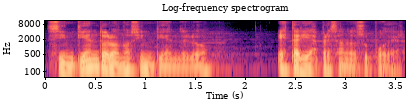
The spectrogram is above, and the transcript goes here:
Sintiéndolo o no sintiéndolo, estaría expresando su poder.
